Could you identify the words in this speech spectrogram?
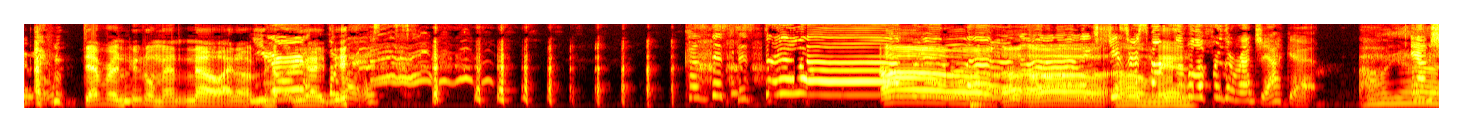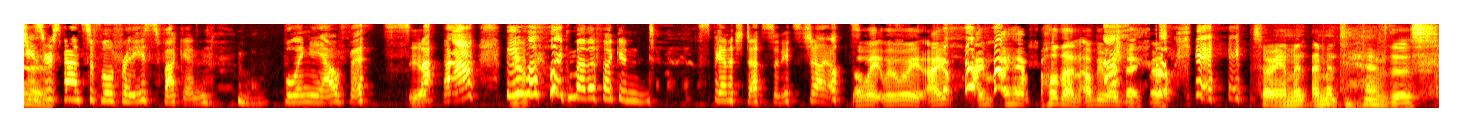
costuming. Deborah Noodleman. No, I don't have You're any the worst. Cause this is thriller. Uh, uh, oh, oh, oh, she's oh, responsible man. for the red jacket, Oh yeah. and she's responsible for these fucking blingy outfits. Yep. they Yep. look like motherfucking Spanish Destiny's Child. Oh wait, wait, wait! I, I, I have. Hold on, I'll be right back, Beth. Okay. Sorry, I meant, I meant to have this.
